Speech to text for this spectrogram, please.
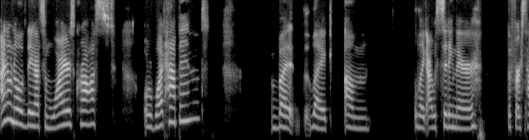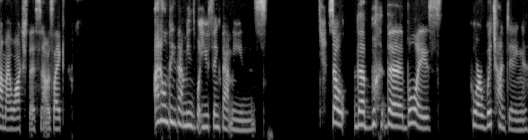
I don't know if they got some wires crossed or what happened. But like um like I was sitting there the first time I watched this and I was like I don't think that means what you think that means. So the the boys who are witch hunting,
